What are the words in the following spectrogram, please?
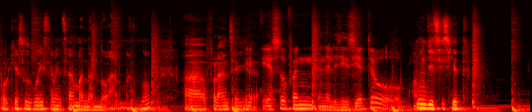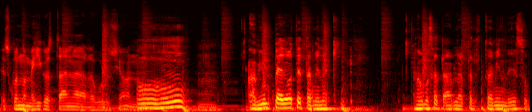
porque esos güeyes también están mandando armas, ¿no? A Francia y ¿Y eso fue en, el 17 o cuando? En 17. Es cuando México está en la revolución, ¿no? Mm. Había un pedote también aquí. Vamos a hablar también de eso.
